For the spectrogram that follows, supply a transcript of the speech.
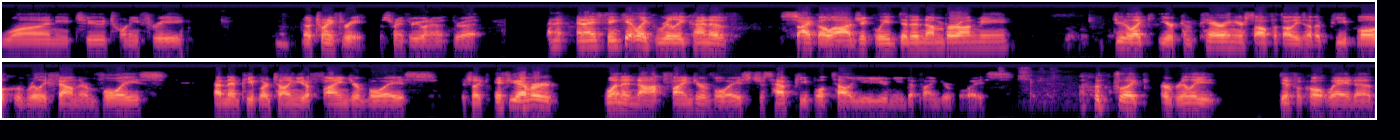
22 23 no 23 i was 23 when i went through it. And, and i think it like really kind of psychologically did a number on me due to like you're comparing yourself with all these other people who've really found their voice and then people are telling you to find your voice? Which like if you ever want to not find your voice just have people tell you you need to find your voice. It's like a really difficult way to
